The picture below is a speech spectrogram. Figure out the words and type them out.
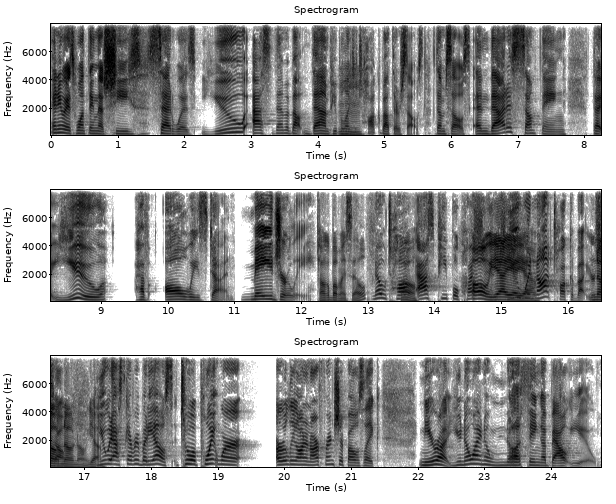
Anyways, one thing that she said was you ask them about them. People like to mm-hmm. talk about themselves, themselves. And that is something that you have always done majorly. Talk about myself. No, talk, Oh. ask people questions. Oh, yeah, yeah, You yeah. would not talk about yourself. No, no, no, yeah. You would ask everybody else to a point where early on in our friendship, I was like, Nira, you know, I know nothing about you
